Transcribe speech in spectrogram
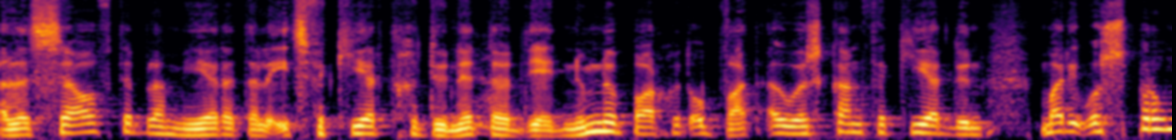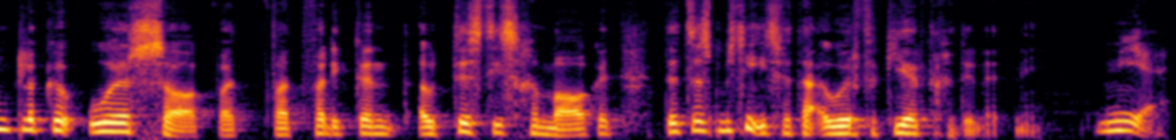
hulle self te blameer dat hulle iets verkeerd gedoen het. Ja. Nou jy noem nou 'n paar goed op wat ouers kan verkeerd doen, maar die oorspronklike oorsaak wat wat wat die kind autisties gemaak het, dit is mos nie iets wat 'n ouer verkeerd gedoen het nie. Nee,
